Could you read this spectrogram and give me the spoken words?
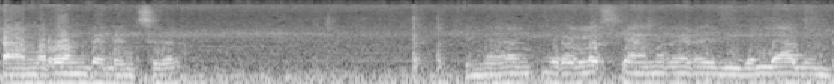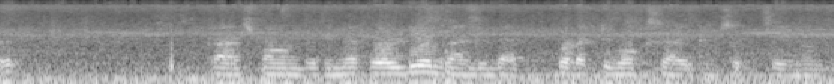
ടാമറോണിന്റെ ലെൻസുകൾ പിന്നെ മിറർലെസ് ക്യാമറയുടെ വിവൽ ലാബ് ഉണ്ട് ട്രാൻസ്ഫോം ഉണ്ട് പിന്നെ ഫോൾഡിയോ ബ്രാൻഡിന്റെ പ്രൊഡക്റ്റ് ബോക്സ് ഐറ്റംസ് ചെയ്യുന്നുണ്ട്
